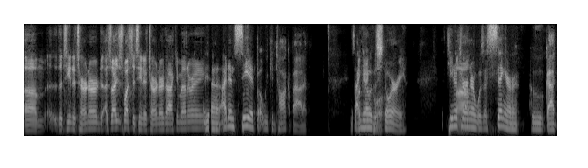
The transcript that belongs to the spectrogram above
um, the Tina Turner? So, I just watched the Tina Turner documentary. Yeah. I didn't see it, but we can talk about it. 'Cause I Okay, know the story. Tina Um, Turner was a singer who got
